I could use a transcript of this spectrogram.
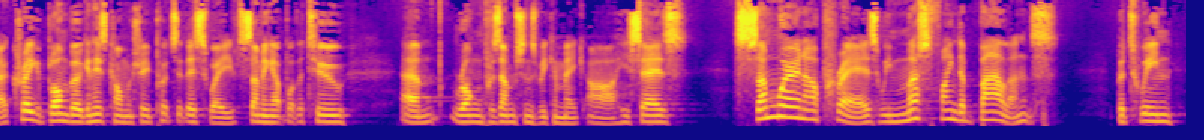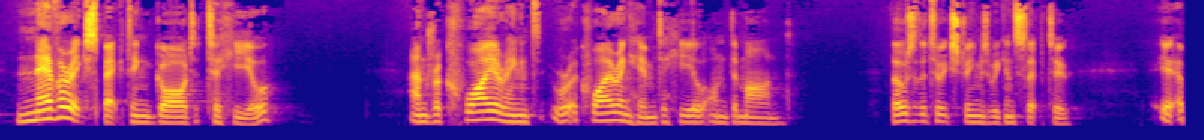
Uh, Craig Blomberg, in his commentary, puts it this way, summing up what the two um, wrong presumptions we can make are. He says, somewhere in our prayers, we must find a balance between never expecting God to heal and requiring, requiring Him to heal on demand. Those are the two extremes we can slip to. Uh,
